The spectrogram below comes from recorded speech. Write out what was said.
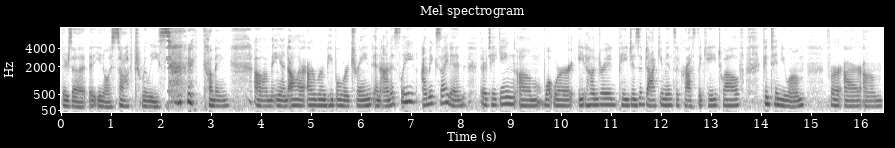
there's a, a, you know a soft release coming, um, and all our RBERN people were trained. And honestly, I'm excited. They're taking um, what were 800 pages of documents across the K-12 continuum for our um,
